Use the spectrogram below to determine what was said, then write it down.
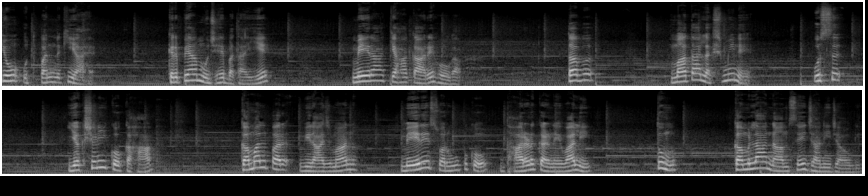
क्यों उत्पन्न किया है? कृपया मुझे बताइए, मेरा क्या कार्य होगा? तब माता लक्ष्मी ने उस यक्षिणी को कहा कमल पर विराजमान मेरे स्वरूप को धारण करने वाली तुम कमला नाम से जानी जाओगी।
